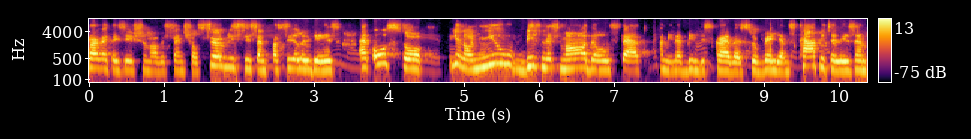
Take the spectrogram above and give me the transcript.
privatization of essential services and facilities, and also you know new business models that I mean have been described as surveillance capitalism,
